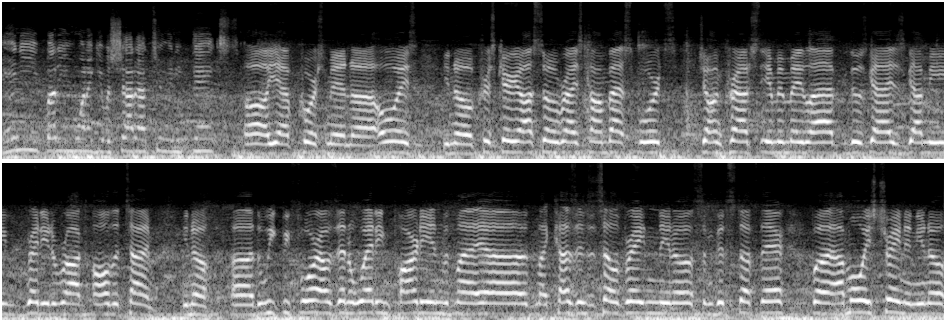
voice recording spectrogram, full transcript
Anybody you want to give a shout out to? Any thanks? Oh yeah, of course, man. Uh, always, you know, Chris Carriasso, Rise Combat Sports, John Crouch, the MMA Lab. Those guys got me ready to rock all the time. You know, uh, the week before I was in a wedding partying with my uh, my cousins and celebrating, you know, some good stuff there. But I'm always training. You know,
